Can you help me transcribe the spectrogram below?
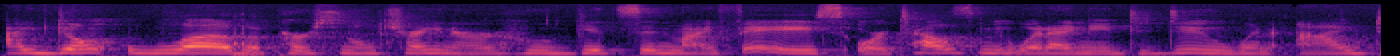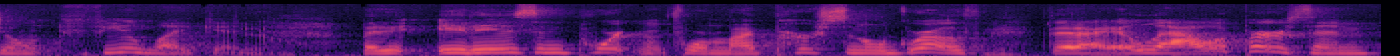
I don't love a personal trainer who gets in my face or tells me what I need to do when I don't feel like it. But it, it is important for my personal growth that I allow a person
